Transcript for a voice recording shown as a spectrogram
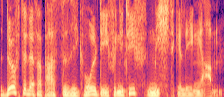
dürfte der verpasste Sieg wohl definitiv nicht gelegen haben.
